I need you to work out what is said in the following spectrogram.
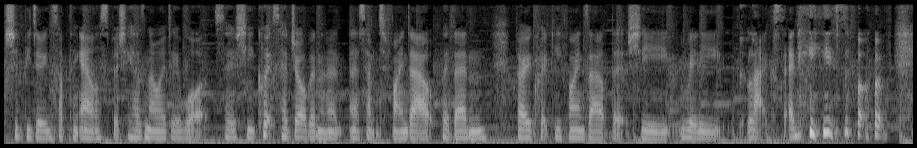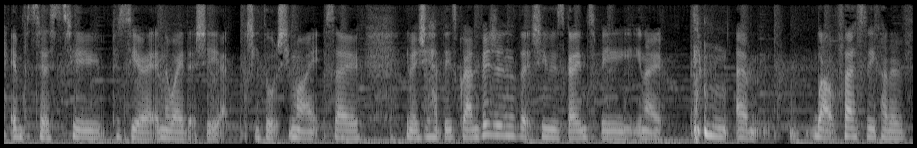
should be doing something else, but she has no idea what. So she quits her job in an, an attempt to find out, but then very quickly finds out that she really lacks any sort of impetus to pursue it in the way that she she thought she might. So, you know, she had these grand visions that she was going to be, you know. um, well, firstly, kind of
